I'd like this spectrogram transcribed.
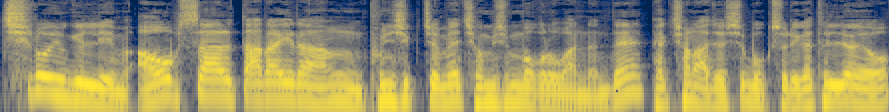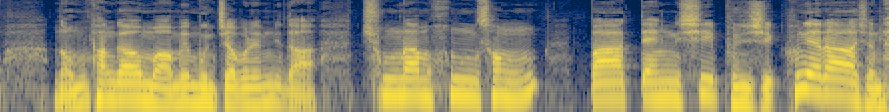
7561님, 9살 딸아이랑 분식점에 점심 먹으러 왔는데, 백천 아저씨 목소리가 들려요. 너무 반가운 마음에 문자 보냅니다. 충남 홍성 빠땡시 분식 흥해라 하셨네요.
